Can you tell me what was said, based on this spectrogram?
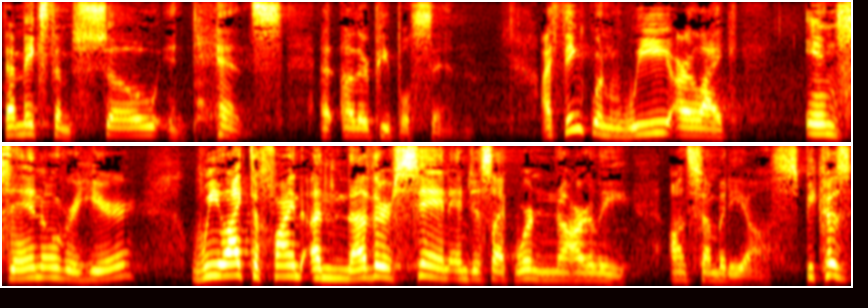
that makes them so intense at other people's sin. I think when we are like in sin over here, we like to find another sin and just like we're gnarly on somebody else. Because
